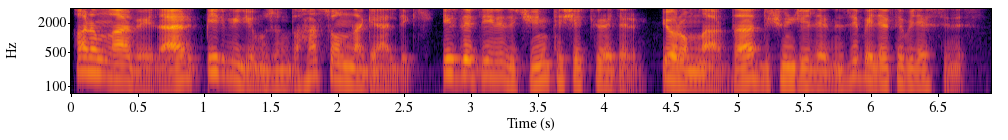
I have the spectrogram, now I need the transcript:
Hanımlar beyler bir videomuzun daha sonuna geldik. İzlediğiniz için teşekkür ederim. Yorumlarda düşüncelerinizi belirtebilirsiniz.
